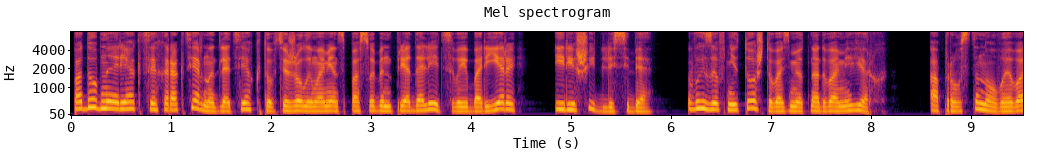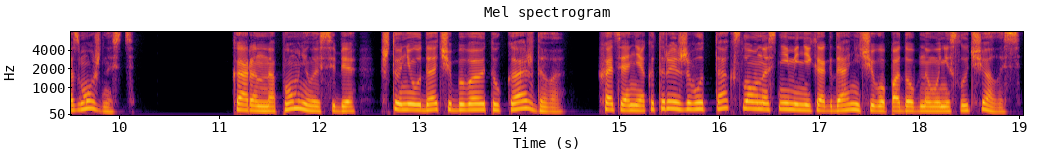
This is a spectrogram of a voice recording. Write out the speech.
Подобная реакция характерна для тех, кто в тяжелый момент способен преодолеть свои барьеры и решить для себя. Вызов не то, что возьмет над вами верх, а просто новая возможность. Карен напомнила себе, что неудачи бывают у каждого, хотя некоторые живут так, словно с ними никогда ничего подобного не случалось.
